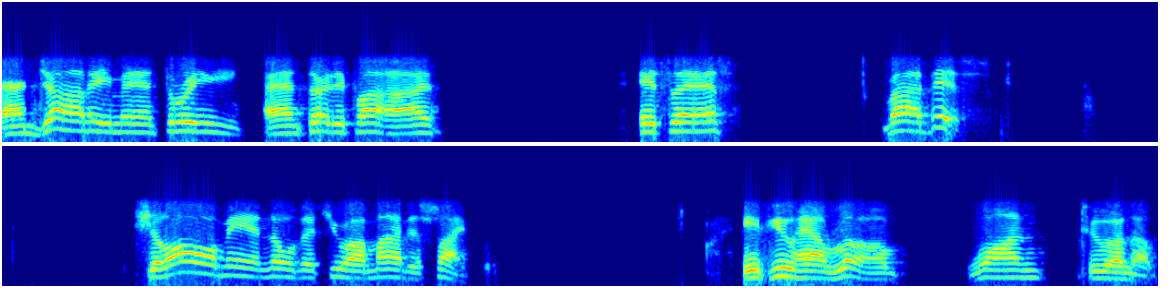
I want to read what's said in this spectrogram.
And John, amen, 3 and 35, it says, By this shall all men know that you are my disciples, if you have love one to another.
